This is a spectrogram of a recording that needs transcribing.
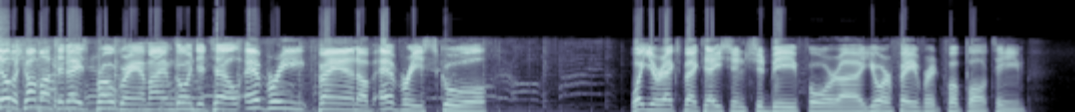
Still to come on today's program, I am going to tell every fan of every school what your expectations should be for uh, your favorite football team.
